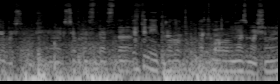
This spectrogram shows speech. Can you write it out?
Yavaş yavaş, çox asta asta. Qəti neytral atmaq olmaz maşını.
